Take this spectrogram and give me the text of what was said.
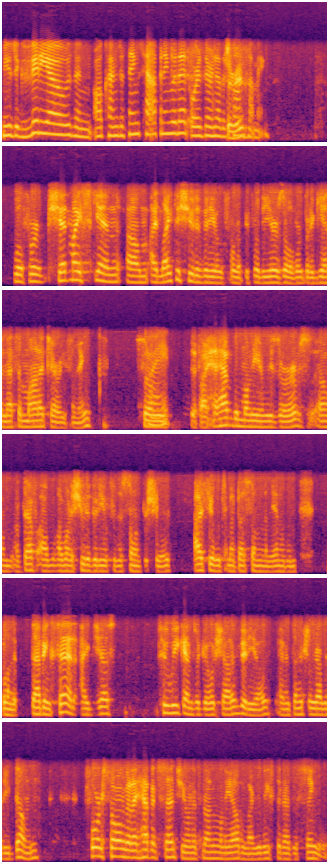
music videos and all kinds of things happening with it, or is there another There song is- coming? Well, for Shed My Skin, um, I'd like to shoot a video for it before the year's over, but again, that's a monetary thing. So Right. If I have the money in reserves, um, I'll def- I, I want to shoot a video for this song for sure. I feel it's my best song on the album. But that being said, I just two weekends ago shot a video, and it's actually already done for a song that I haven't sent you, and it's not on the album. I released it as a single.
